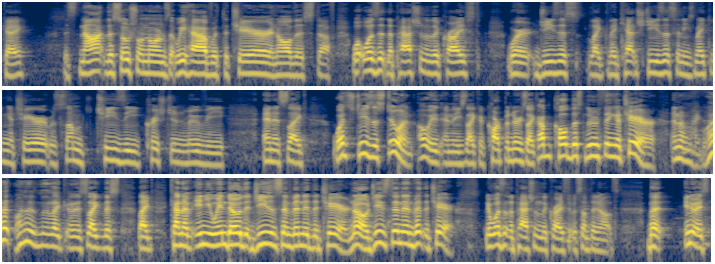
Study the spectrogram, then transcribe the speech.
Okay? It's not the social norms that we have with the chair and all this stuff. What was it, the Passion of the Christ, where Jesus, like they catch Jesus and he's making a chair? It was some cheesy Christian movie. And it's like, what's Jesus doing? Oh, he- and he's like a carpenter. He's like, I've called this new thing a chair. And I'm like, what? What is like? It's like this, like kind of innuendo that Jesus invented the chair. No, Jesus didn't invent the chair. It wasn't the Passion of the Christ. It was something else. But anyways,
